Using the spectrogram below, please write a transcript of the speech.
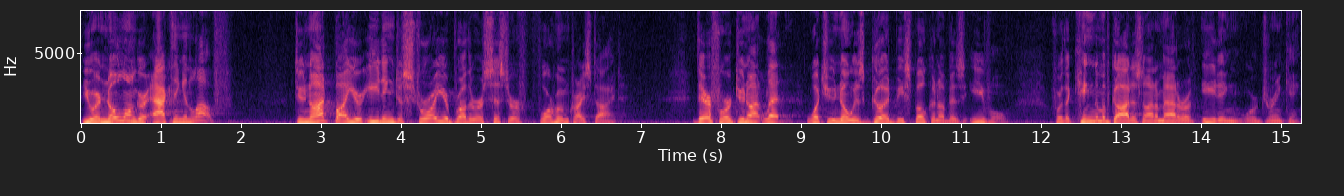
you are no longer acting in love. Do not by your eating destroy your brother or sister for whom Christ died. Therefore, do not let what you know is good be spoken of as evil, for the kingdom of God is not a matter of eating or drinking.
